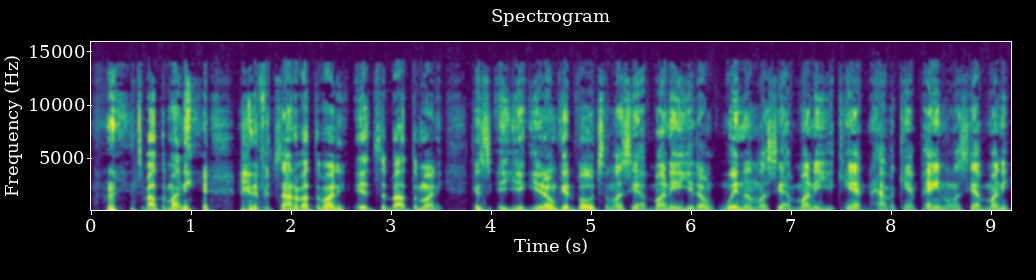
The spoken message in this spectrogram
it's about the money. And if it's not about the money, it's about the money. Because you, you don't get votes unless you have money. You don't win unless you have money. You can't have a campaign unless you have money.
